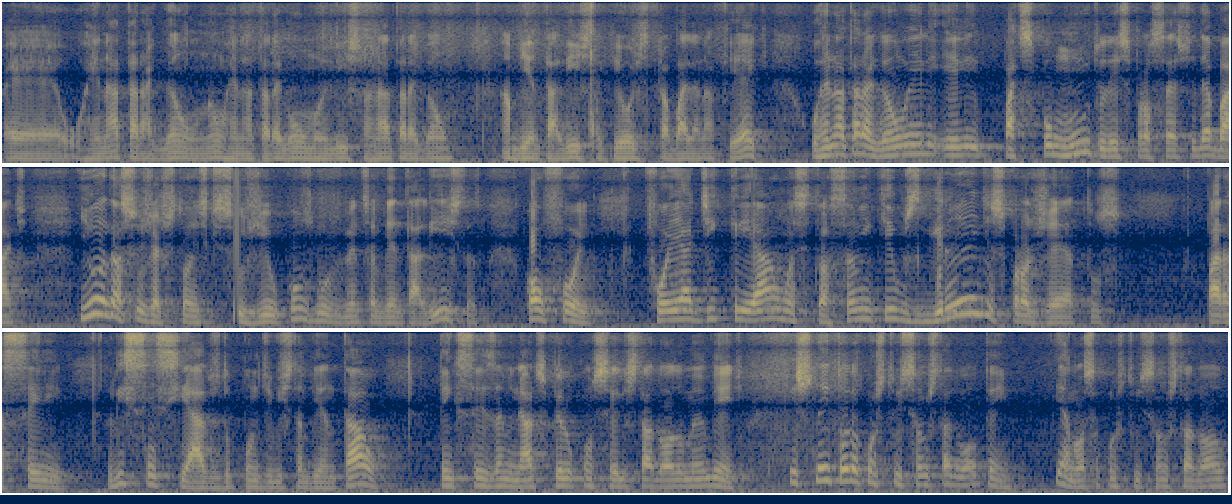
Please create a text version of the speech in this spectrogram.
é, o Renato Aragão, não Renato Aragão humanista, Renato Aragão ambientalista, que hoje trabalha na FIEC, o Renato Aragão ele, ele participou muito desse processo de debate. E uma das sugestões que surgiu com os movimentos ambientalistas, qual foi? Foi a de criar uma situação em que os grandes projetos, para serem licenciados do ponto de vista ambiental, têm que ser examinados pelo Conselho Estadual do Meio Ambiente. Isso nem toda a Constituição Estadual tem. E a nossa Constituição Estadual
